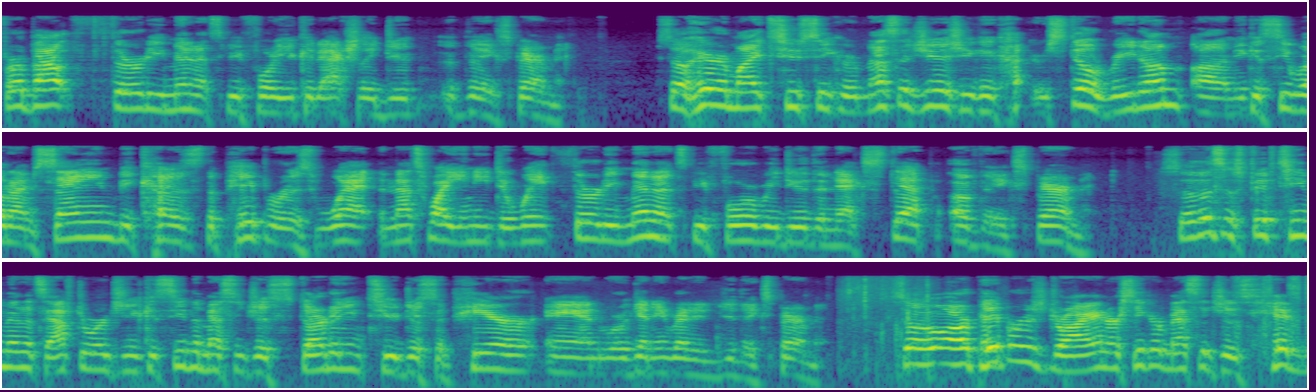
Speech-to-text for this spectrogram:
for about 30 minutes before you can actually do the experiment. So here are my two secret messages. You can still read them. Um, you can see what I'm saying because the paper is wet and that's why you need to wait 30 minutes before we do the next step of the experiment. So this is 15 minutes afterwards, and you can see the messages starting to disappear, and we're getting ready to do the experiment. So our paper is dry, and our secret message is hidden.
